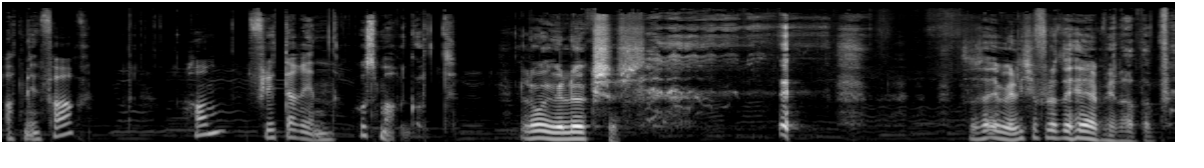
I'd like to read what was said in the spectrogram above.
at min far, han flytter inn hos Margot. Jeg lå jo i luksus. Så jeg ville ikke flytte hjem igjen etterpå.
